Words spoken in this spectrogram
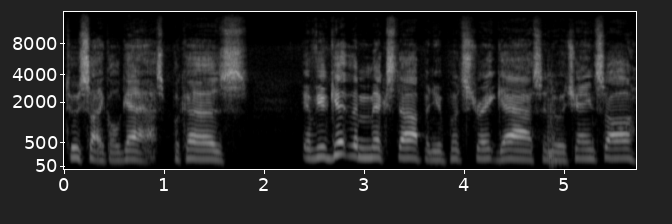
two-cycle gas because if you get them mixed up and you put straight gas into a chainsaw,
